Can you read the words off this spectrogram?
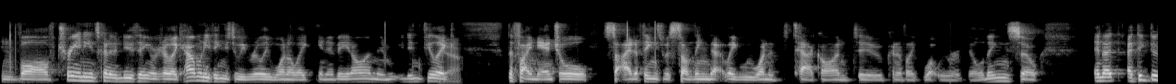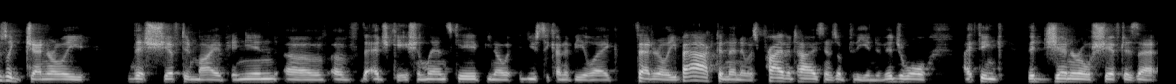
involved training is kind of a new thing. We're like, how many things do we really want to like innovate on? And we didn't feel like yeah. the financial side of things was something that like we wanted to tack on to kind of like what we were building. So, and I, I think there's like generally this shift, in my opinion, of of the education landscape. You know, it used to kind of be like federally backed, and then it was privatized, and it was up to the individual. I think the general shift is that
